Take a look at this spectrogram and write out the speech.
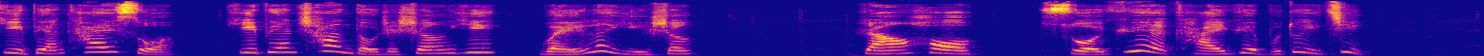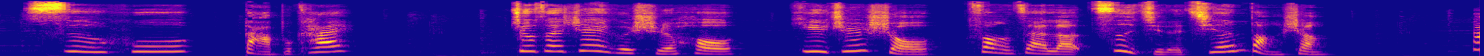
一边开锁。一边颤抖着声音喂了一声，然后锁越开越不对劲，似乎打不开。就在这个时候，一只手放在了自己的肩膀上。啊！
